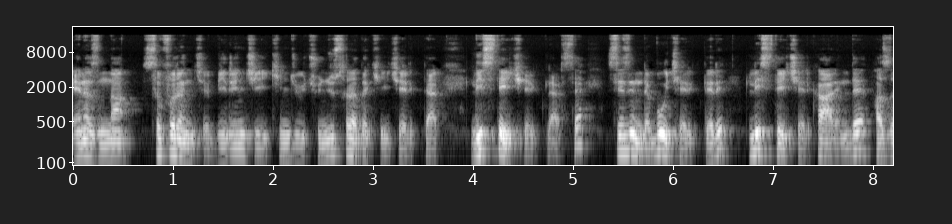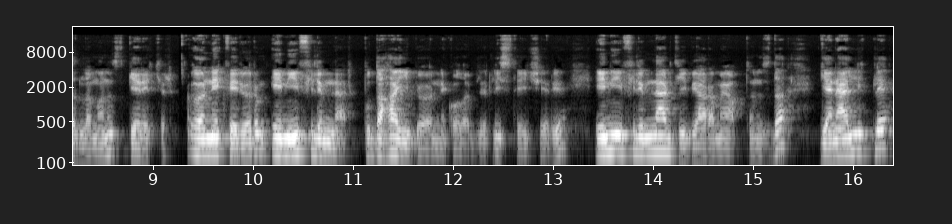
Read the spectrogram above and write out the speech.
en azından sıfırıncı, birinci, ikinci, üçüncü sıradaki içerikler liste içeriklerse sizin de bu içerikleri liste içerik halinde hazırlamanız gerekir. Örnek veriyorum en iyi filmler. Bu daha iyi bir örnek olabilir liste içeriği. En iyi filmler diye bir arama yaptığınızda genellikle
